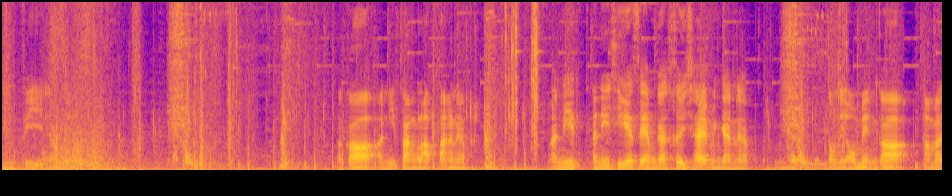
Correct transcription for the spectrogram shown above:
ยิงฟรีครับแล้วก็อันนี้ฝั่งรับปังนะครับ อันนี้อันนี้ TSM ก็เคยใช้เหมือนกันนะครับเหมือนเดิมตรงนี้โอเมนก็เอามา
